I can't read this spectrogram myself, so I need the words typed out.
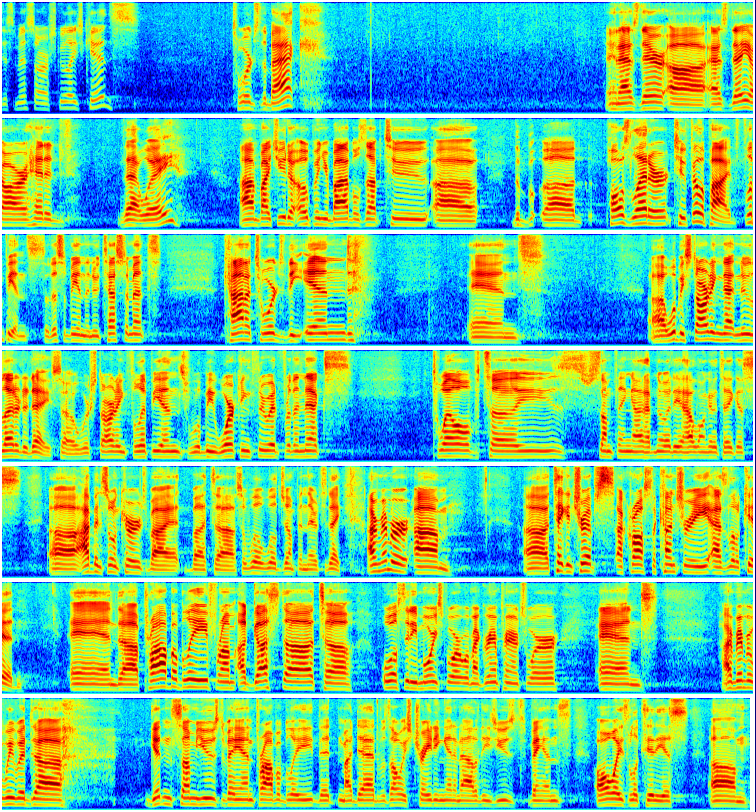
dismiss our school age kids towards the back. And as they're uh, as they are headed that way, I invite you to open your Bibles up to uh, the uh, Paul's letter to Philippi, Philippians. So this will be in the New Testament, kind of towards the end, and uh, we'll be starting that new letter today. So we're starting Philippians. We'll be working through it for the next 12 to something. I have no idea how long it'll take us. Uh, I've been so encouraged by it, but uh, so we'll, we'll jump in there today. I remember um, uh, taking trips across the country as a little kid, and uh, probably from Augusta to Oil City, Mooringsport, where my grandparents were, and I remember we would uh, get in some used van, probably, that my dad was always trading in and out of these used vans, always looked hideous. Um,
